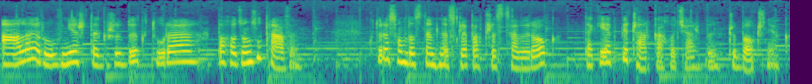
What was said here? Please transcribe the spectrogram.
ale również te grzyby, które pochodzą z uprawy, które są dostępne w sklepach przez cały rok, takie jak pieczarka chociażby, czy boczniak.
